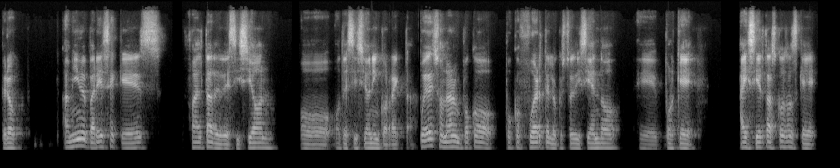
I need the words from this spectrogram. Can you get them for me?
pero a mí me parece que es falta de decisión o, decisión incorrecta. Puede sonar un poco, poco fuerte lo que estoy diciendo, eh, porque hay ciertas cosas que,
